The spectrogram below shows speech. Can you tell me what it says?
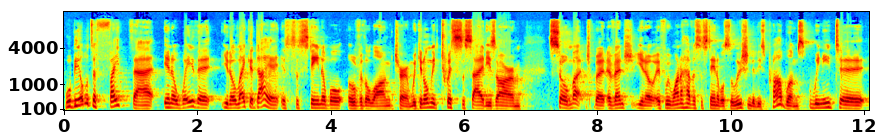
we'll be able to fight that in a way that you know like a diet is sustainable over the long term we can only twist society's arm so much but eventually you know if we want to have a sustainable solution to these problems we need to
